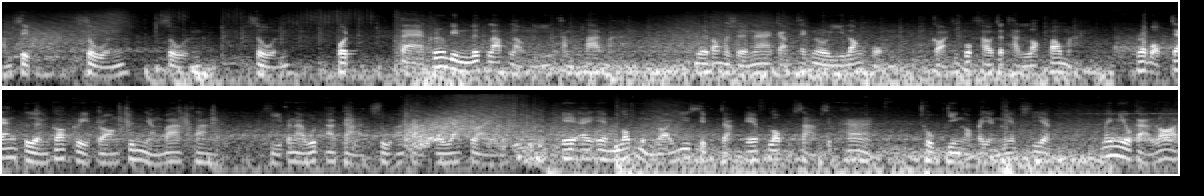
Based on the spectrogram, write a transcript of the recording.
30 0 0 0ฟุตแต่เครื่องบินลึกลับเหล่านี้ทำพลาดมหันต์เมื่อต้องเผชิญหน้ากับเทคโนโลยีล่องหนก่อนที่พวกเขาจะทันล็อกเป้าหมาย ระบบแจ้งเตือนก็กรีดร้องขึ้นอย่างบ้าคลั่ง ขีปนาวุธอากาศสู่อากาศระยะไกล AIM ลบ120 จาก F ลบ35 ถูกยิงออกไปอย่างเงียบเชียบ ไม่มีโอกาสรอด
